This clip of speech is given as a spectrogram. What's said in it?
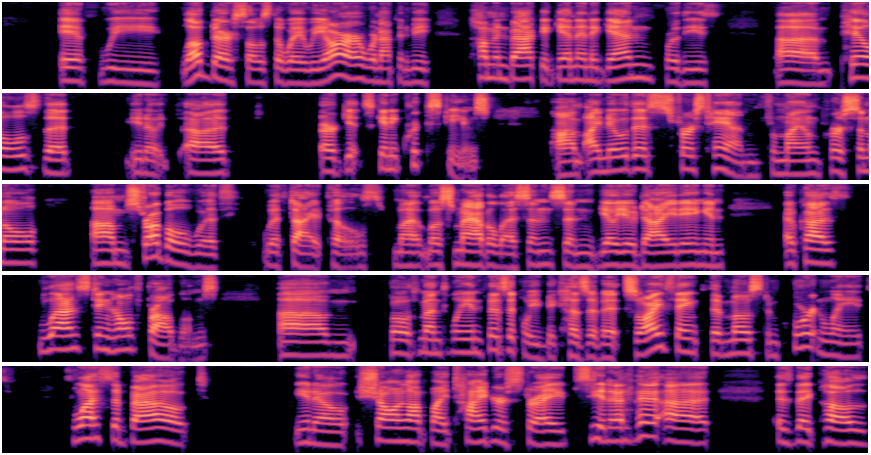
if we loved ourselves the way we are. We're not going to be coming back again and again for these um, pills that, you know, uh, are get skinny quick schemes. Um, I know this firsthand from my own personal um, struggle with with diet pills, my, most of my adolescence and yo-yo dieting, and have caused lasting health problems, um, both mentally and physically because of it. So I think that most importantly, it's less about, you know, showing off my tiger stripes, you know, uh, as they call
